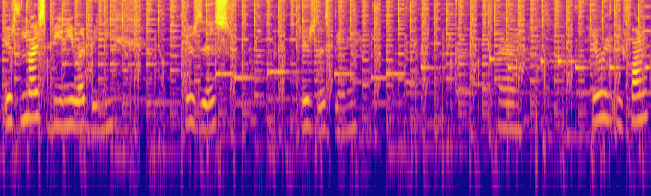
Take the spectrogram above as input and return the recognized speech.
Here's the nice beanie, red beanie. Here's this. Here's this beanie. And here we, finally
